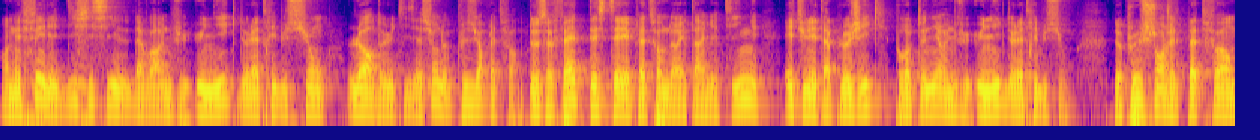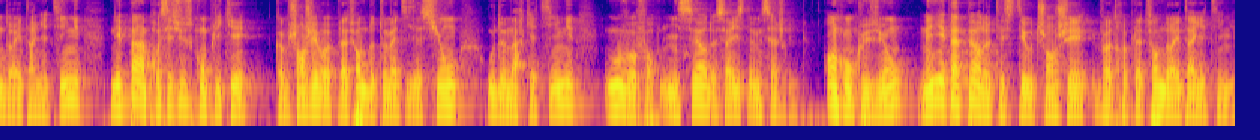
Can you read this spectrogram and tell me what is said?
En effet, il est difficile d'avoir une vue unique de l'attribution lors de l'utilisation de plusieurs plateformes. De ce fait, tester les plateformes de retargeting est une étape logique pour obtenir une vue unique de l'attribution. De plus, changer de plateforme de retargeting n'est pas un processus compliqué, comme changer votre plateforme d'automatisation ou de marketing ou vos fournisseurs de services de messagerie. En conclusion, n'ayez pas peur de tester ou de changer votre plateforme de retargeting.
